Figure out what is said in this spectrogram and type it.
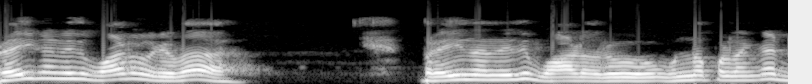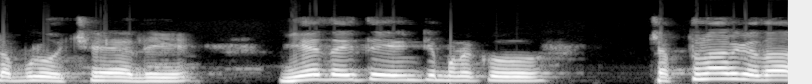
బ్రెయిన్ అనేది వాడరు కదా. బ్రెయిన్ అనేది వాడరు. ఉన్న పరంగా డబ్బులు వచ్చేయాలి. ఏదైతే ఏంటి మనకు చెప్తున్నారు కదా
